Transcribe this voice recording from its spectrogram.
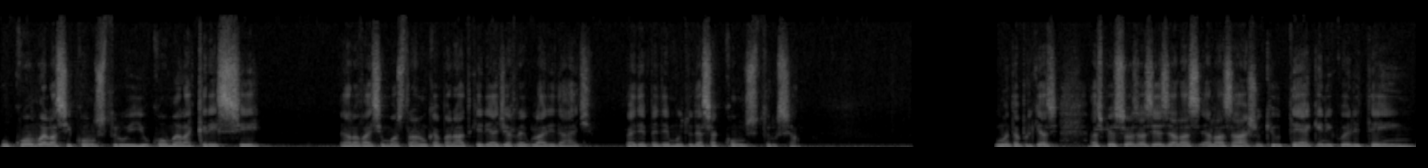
O como ela se construir, o como ela crescer, ela vai se mostrar num campeonato que ele é de regularidade. Vai depender muito dessa construção. Pergunta porque as, as pessoas às vezes elas, elas acham que o técnico ele tem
